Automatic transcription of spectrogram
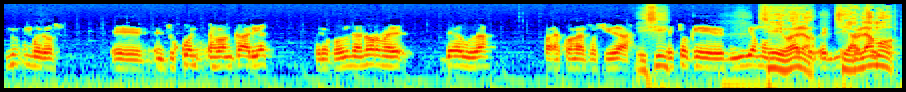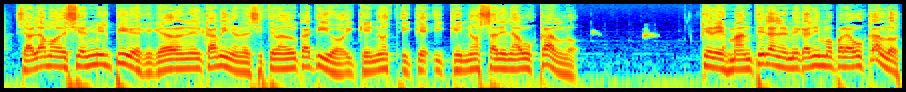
números eh, en sus cuentas bancarias, pero con una enorme deuda para con la sociedad. Y sí. Esto que vivíamos... Sí, bueno, si hablamos, si hablamos de 100.000 pibes que quedaron en el camino en el sistema educativo y que no, y que, y que no salen a buscarlo, que desmantelan el mecanismo para buscarlos,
